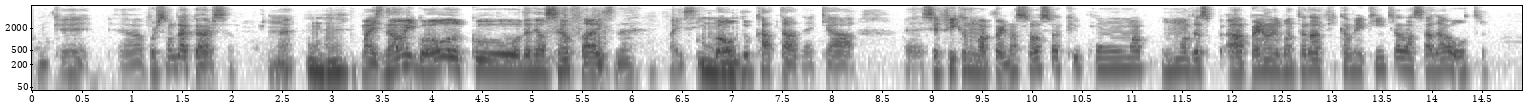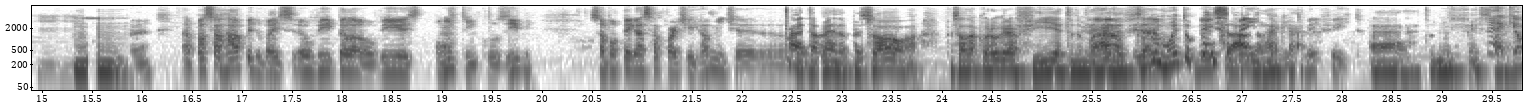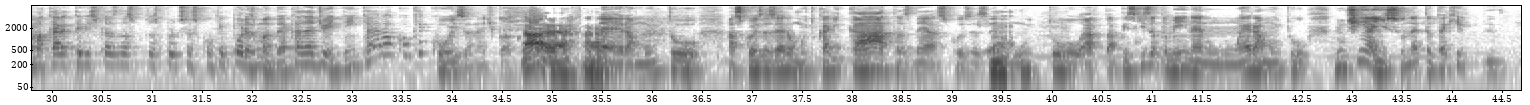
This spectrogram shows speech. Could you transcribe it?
como que é? é a porção da garça, hum. né? Uhum. Mas não igual que o Daniel San faz, né? Mas sim igual uhum. do kata, né? Que a, é, você fica numa perna só, só que com uma, uma das a perna levantada fica meio que entrelaçada à outra. Uhum. Né? Ela passa rápido, mas eu vi pela, eu vi ontem, inclusive, só pra pegar essa parte aí, realmente. É, é tá vendo? O pessoal, o pessoal da coreografia e tudo mais, é tudo muito, muito pensado, bem, né, cara? Muito bem feito. É, tudo muito pensado. É, que é uma característica das, das produções contemporâneas. Mano, década de 80 era qualquer coisa, né? Tipo, ah, é, é. Né, Era muito. As coisas eram muito caricatas, né? As coisas eram hum. muito. A, a, pesquisa também, né? Não, não era muito. Não tinha isso, né? Tanto é que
